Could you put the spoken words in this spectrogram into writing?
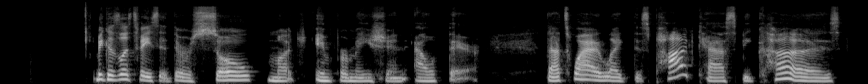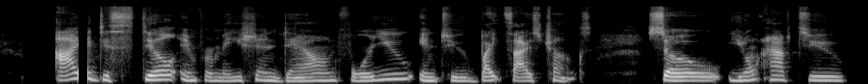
because let's face it there's so much information out there that's why I like this podcast because I distill information down for you into bite-sized chunks. So you don't have to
